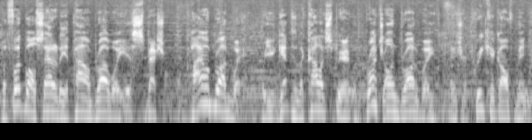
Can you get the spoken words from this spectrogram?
But Football Saturday at Pie on Broadway is special. Pie on Broadway, where you get to the college spirit with brunch on Broadway as your pre kickoff menu.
